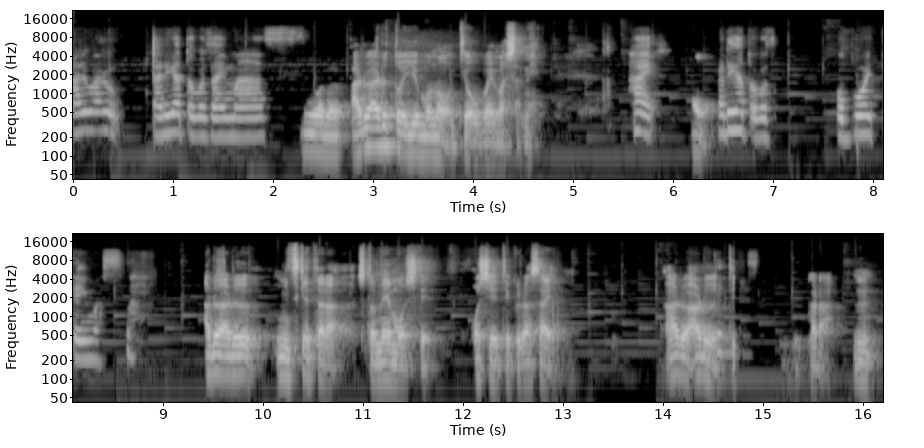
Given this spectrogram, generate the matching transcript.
あるある。ありがとうございます。あるあるというものを今日覚えましたねはい。はいありがとうございます。覚えています。あるある見つけたらちょっとメモして教えてください。あるあるって言うから。うん。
